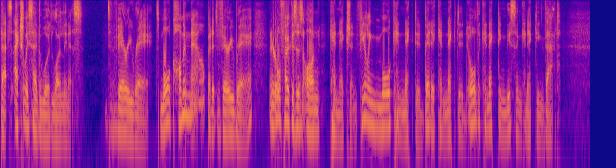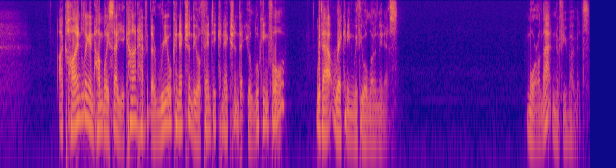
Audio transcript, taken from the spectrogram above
that's actually say the word loneliness. It's very rare. It's more common now, but it's very rare. And it all focuses on connection, feeling more connected, better connected, all the connecting this and connecting that. I kindly and humbly say you can't have the real connection, the authentic connection that you're looking for without reckoning with your loneliness. More on that in a few moments.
